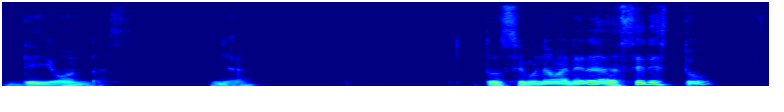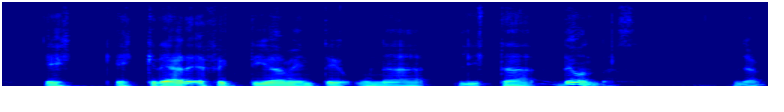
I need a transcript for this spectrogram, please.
de ondas. ¿ya? Entonces, una manera de hacer esto es, crear efectivamente una lista de ondas. ¿ya?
